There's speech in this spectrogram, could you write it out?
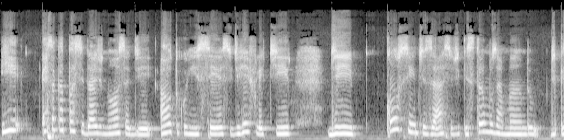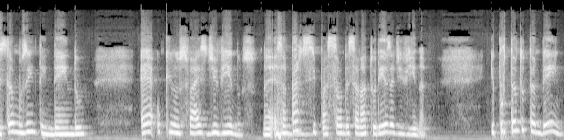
E essa capacidade nossa de autoconhecer-se, de refletir, de conscientizar-se de que estamos amando, de que estamos entendendo, é o que nos faz divinos, né? essa participação dessa natureza divina. E, portanto, também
